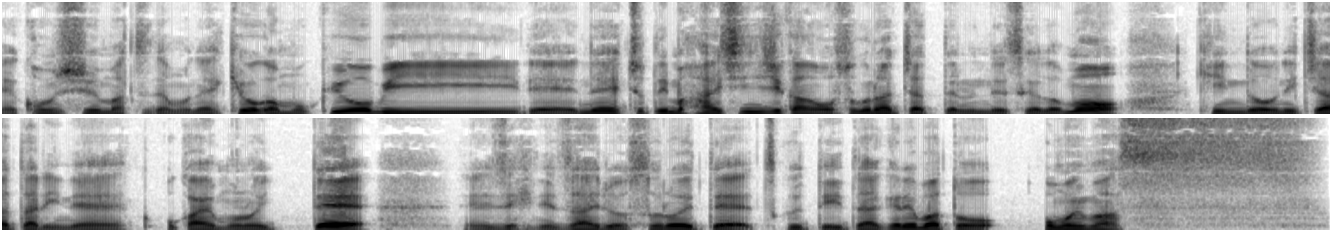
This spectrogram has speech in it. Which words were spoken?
え今週末でもね、今日が木曜日でね、ちょっと今配信時間が遅くなっちゃってるんですけども、金土日あたりね、お買い物行って、えーぜひね、材料揃えて作っていただければと思います。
